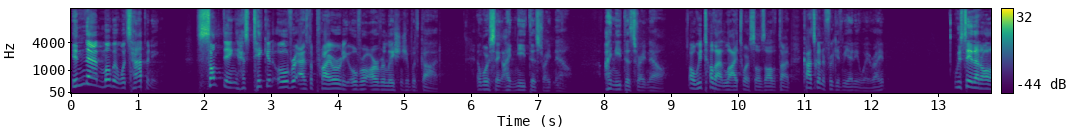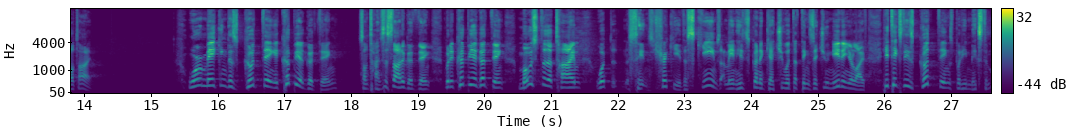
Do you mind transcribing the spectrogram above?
in that moment, what's happening? Something has taken over as the priority over our relationship with God. And we're saying, I need this right now. I need this right now. Oh, we tell that lie to ourselves all the time. God's going to forgive me anyway, right? We say that all the time. We're making this good thing. It could be a good thing. Sometimes it's not a good thing, but it could be a good thing. Most of the time, what the, Satan's tricky. The schemes. I mean, he's going to get you with the things that you need in your life. He takes these good things, but he makes them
